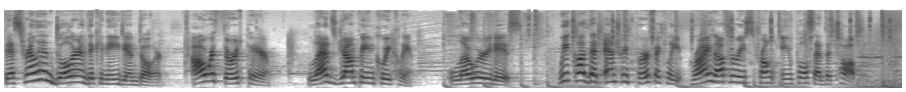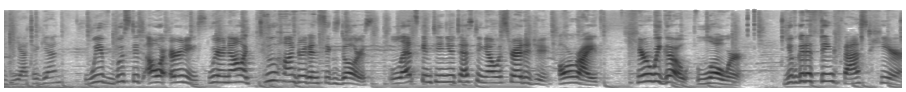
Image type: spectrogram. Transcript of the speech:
the Australian dollar and the Canadian dollar. Our third pair. Let's jump in quickly. Lower it is. We caught that entry perfectly, right after a strong impulse at the top. And yet again, we've boosted our earnings. We're now at $206. Let's continue testing our strategy. All right, here we go, lower. You've got to think fast here.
